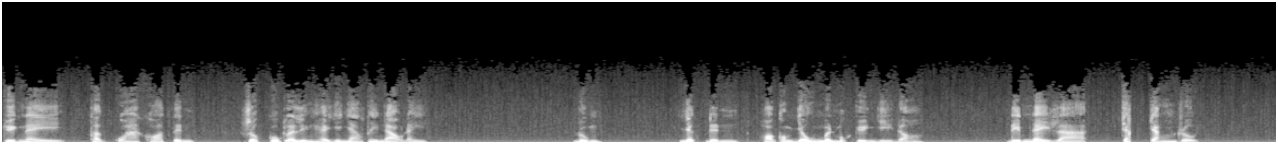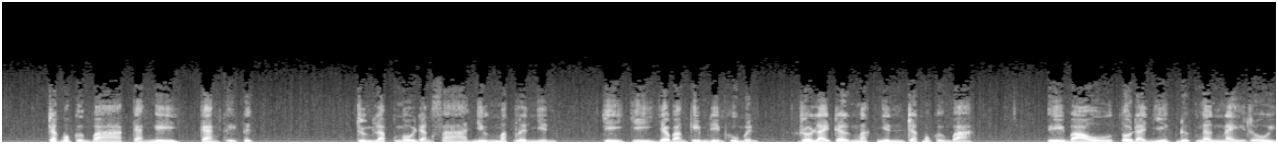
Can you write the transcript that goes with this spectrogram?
Chuyện này thật quá khó tin. Rốt cuộc là liên hệ với nhau thế nào đây? Đúng, nhất định họ còn giấu mình một chuyện gì đó. Điểm này là chắc chắn rồi. Trắc Mộc Cường Ba càng nghĩ càng thấy tức. Trương Lập ngồi đằng xa nhướng mắt lên nhìn, chỉ chỉ vào bản kiểm điểm của mình, rồi lại trợn mắt nhìn Trắc Mộc Cường Ba. Ý bảo tôi đã giết được ngần này rồi,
